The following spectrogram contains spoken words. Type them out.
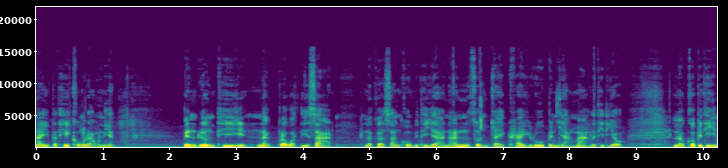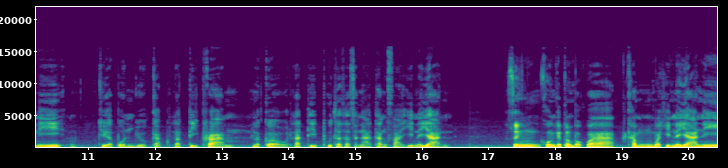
ในประเทศของเราเนี่ยเป็นเรื่องที่นักประวัติศาสตร์ แล้วก็สังคมวิทยานั้นสนใจใคร่รู้เป็นอย่างมากเลยทีเดียว แล้วก็พิธีนี้เจือปนอยู่กับลัทธิพราหมณ์ แล้วก็ลัทธิพุทธศาสนาทางฝ่ายหินยาน ซึ่งคงจะต้องบอกว่าคำว่าหินยานนี้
